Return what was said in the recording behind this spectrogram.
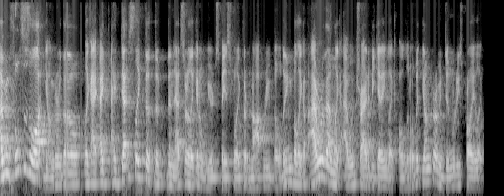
I mean, Fultz is a lot younger though. Like, I, I, I guess like the, the the Nets are like in a weird space where like they're not rebuilding. But like, if I were them, like I would try to be getting like a little bit younger. I mean, Dinwiddie's probably like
